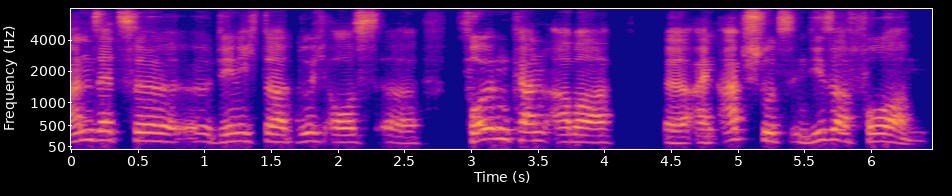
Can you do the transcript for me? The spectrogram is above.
Ansätze, äh, denen ich da durchaus äh, folgen kann, aber äh, ein Absturz in dieser Form,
